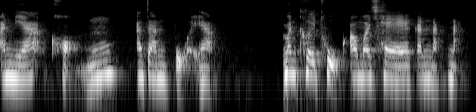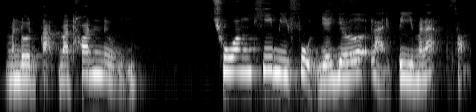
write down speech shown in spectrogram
อันเนี้ยของอาจารย์ป่วยอะ่ะมันเคยถูกเอามาแชร์กันหนักๆ มันโดนตัดมาท่อนหนึ่ง ช่วงที่มีฝุ่นเยอะๆ หลายปีมาแล้วสอง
